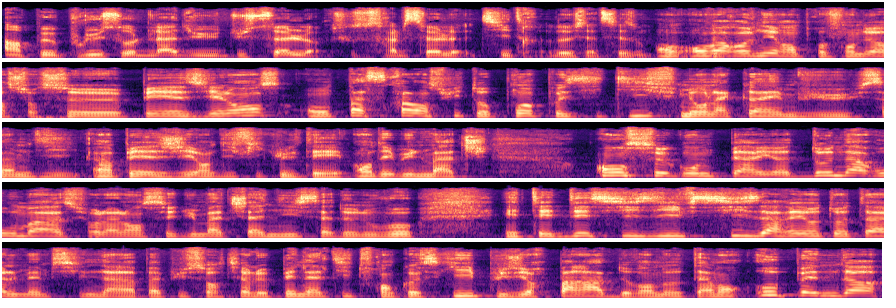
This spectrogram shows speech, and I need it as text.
un peu plus au-delà du, seul, parce que ce sera le seul titre de cette saison. On, va revenir en profondeur sur ce PSG Lens. On passera ensuite au point positif, mais on l'a quand même vu samedi, un PSG en difficulté en début de match en seconde période. Donnarumma sur la lancée du match à Nice a de nouveau été décisif. Six arrêts au total, même s'il n'a pas pu sortir le penalty de Frankowski. Plusieurs parades devant notamment Openda.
